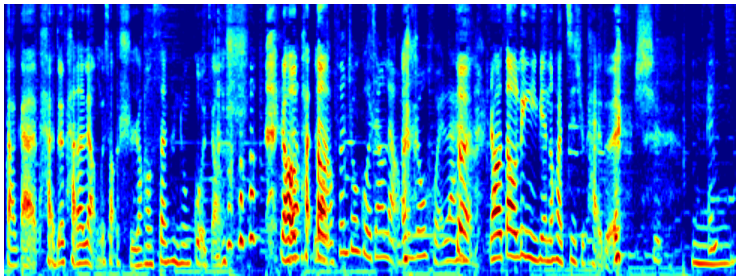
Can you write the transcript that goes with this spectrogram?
大概排队排了两个小时，然后三分钟过江，然后排两分钟过江，两分钟回来。对，然后到另一边的话继续排队。是，嗯。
